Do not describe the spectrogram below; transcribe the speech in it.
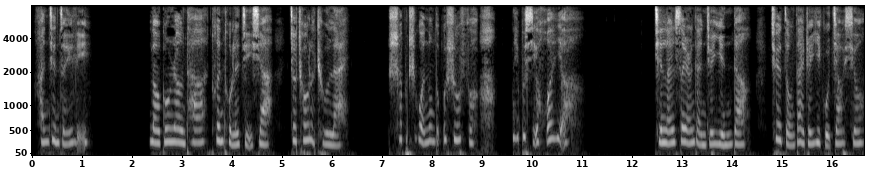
含进嘴里。老公让她吞吐了几下，就抽了出来。是不是我弄得不舒服？你不喜欢呀？秦岚虽然感觉淫荡，却总带着一股娇羞。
